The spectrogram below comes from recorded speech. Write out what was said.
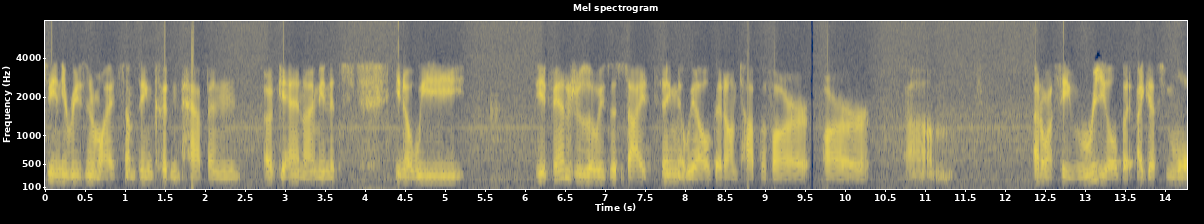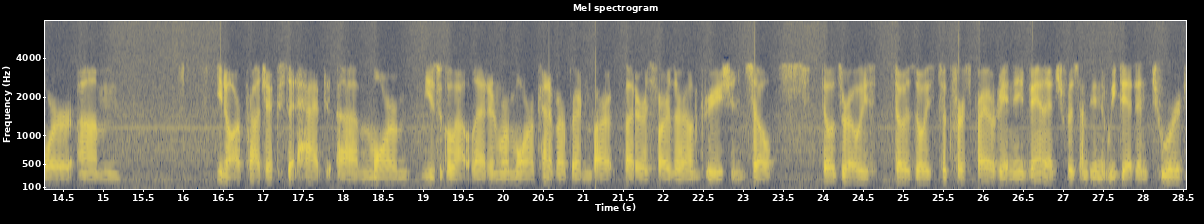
see any reason why something couldn't happen again. I mean, it's you know we the advantage was always a side thing that we all did on top of our our um, I don't want to say real, but I guess more um, you know our projects that had uh, more musical outlet and were more kind of our bread and butter as far as our own creation. So those were always those always took first priority, and the advantage was something that we did and toured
